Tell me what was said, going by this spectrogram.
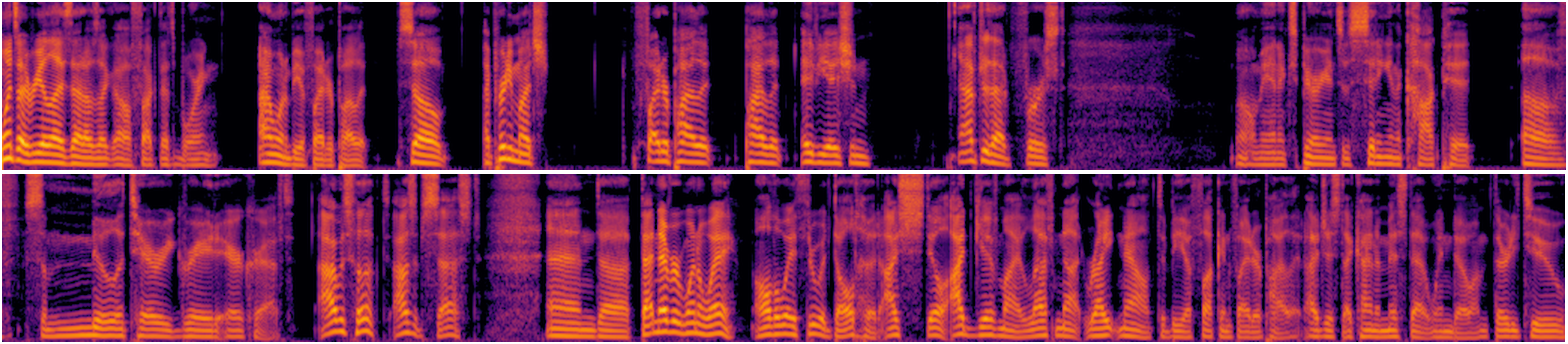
once I realized that, I was like, "Oh fuck, that's boring. I want to be a fighter pilot." So, I pretty much fighter pilot, pilot, aviation, after that first oh man experience of sitting in the cockpit of some military grade aircraft i was hooked. I was obsessed. And uh, that never went away all the way through adulthood. I still i'd give my left nut right now to be a fucking fighter pilot. I just i kind of missed that window. I'm 32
